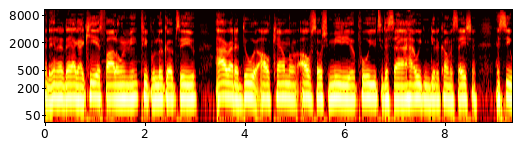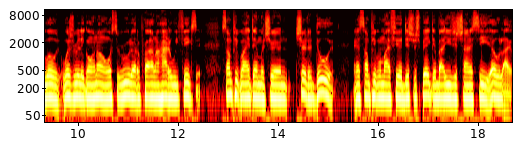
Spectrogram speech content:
at the end of the day, I got kids following me. People look up to you. I'd rather do it off camera, off social media, pull you to the side, how we can get a conversation and see what what's really going on. What's the root of the problem? How do we fix it? Some people ain't that mature mature to do it. And some people might feel disrespected by you just trying to see, yo, like,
